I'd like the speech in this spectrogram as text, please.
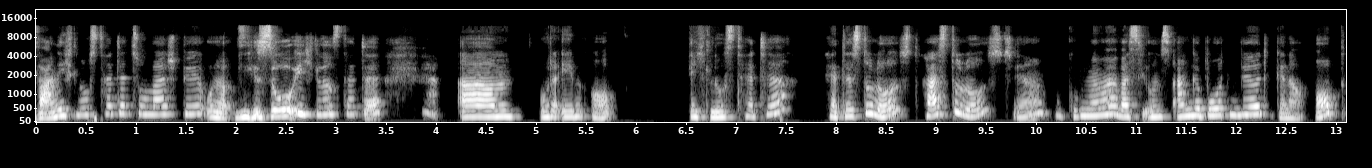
wann ich Lust hätte zum Beispiel oder wieso ich Lust hätte. Ähm, oder eben ob ich Lust hätte Hättest du Lust? Hast du Lust? Ja, gucken wir mal, was uns angeboten wird. Genau, ob.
